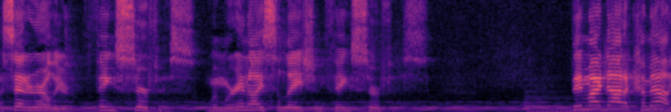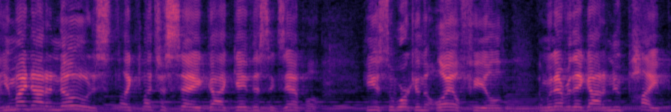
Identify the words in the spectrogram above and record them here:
I said it earlier things surface. When we're in isolation, things surface. They might not have come out. You might not have noticed. Like, let's just say God gave this example. He used to work in the oil field, and whenever they got a new pipe,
